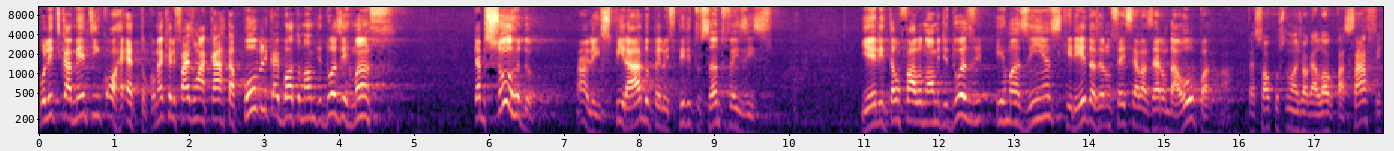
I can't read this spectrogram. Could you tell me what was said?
politicamente incorreto. Como é que ele faz uma carta pública e bota o nome de duas irmãs? Que absurdo! Não, ele, inspirado pelo Espírito Santo, fez isso. E ele então fala o nome de duas irmãzinhas queridas, eu não sei se elas eram da UPA, o pessoal costuma jogar logo para a SAF,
